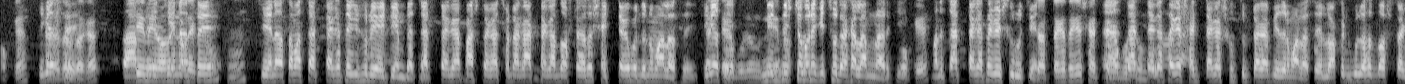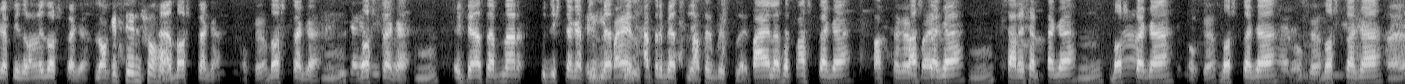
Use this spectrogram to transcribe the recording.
ওকে ঠিক আছে? চেন আছে চেন আছে আমার চার টাকা থেকে শুরু এটিএমটা চার টাকা পাঁচ টাকা ছ টাকা আট টাকা দশ টাকা ষাট টাকা পর্যন্ত মাল আছে ঠিক আছে? নির্দিষ্ট। করে কিছু দেখালাম না আর কি। মানে চার টাকা থেকে শুরু চেন। চার টাকা থেকে ষাট টাকা হ্যাঁ, চার টাকা থেকে ষাট টাকা সত্তর টাকা পিসের মাল আছে। লকেটগুলো দশ টাকা পিস অনলি দশ টাকা। লকেট চেন সহ? হ্যাঁ দশ টাকা। দশ টাকা দশ টাকা। এটা আছে আপনার পঁচিশ টাকা? হাতের ব্যাসলেট। হাতের ব্রেসলেট পায়েল আছে পাঁচ টাকা পাঁচ টাকা পাঁচ টাকা সাড়ে সাত টাকা দশ টাকা দশ টাকা দশ টাকা হ্যাঁ।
